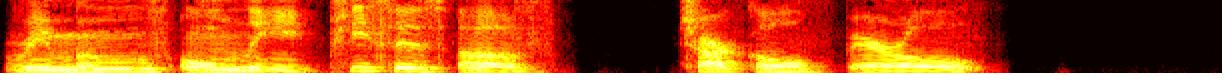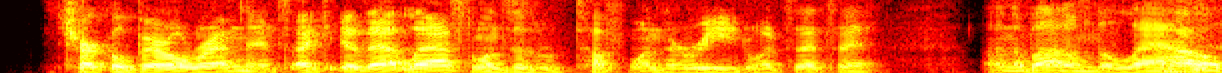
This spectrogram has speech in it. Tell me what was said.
remove only pieces of charcoal barrel charcoal barrel remnants. I, that last one's a tough one to read. What's that say on the bottom? The last. Oh,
